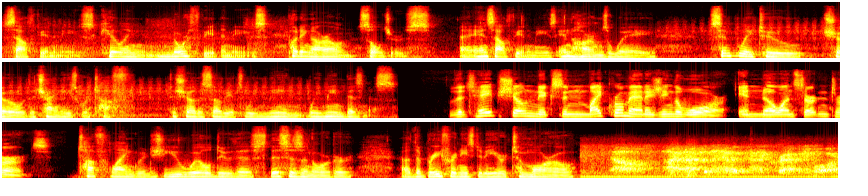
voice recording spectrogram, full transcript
South Vietnamese, killing North Vietnamese, putting our own soldiers uh, and South Vietnamese in harm's way, simply to show the Chinese were tough, to show the Soviets we mean, we mean business. The tapes show Nixon micromanaging the war in no uncertain terms. Tough language, you will do this, this is an order, uh, the briefer needs to be here tomorrow. No, I'm not going to have that kind of crap anymore.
